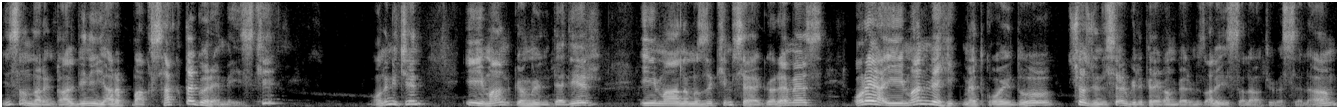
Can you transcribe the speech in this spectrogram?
İnsanların kalbini yarıp baksak da göremeyiz ki. Onun için iman gönüldedir. İmanımızı kimse göremez. Oraya iman ve hikmet koydu. Sözünü sevgili Peygamberimiz Aleyhisselatü Vesselam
